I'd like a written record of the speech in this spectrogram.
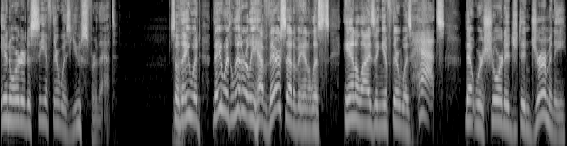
in order to see if there was use for that. So they would they would literally have their set of analysts analyzing if there was hats that were shortaged in Germany.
